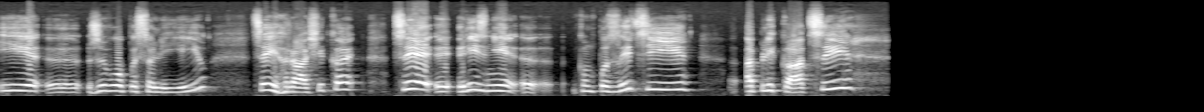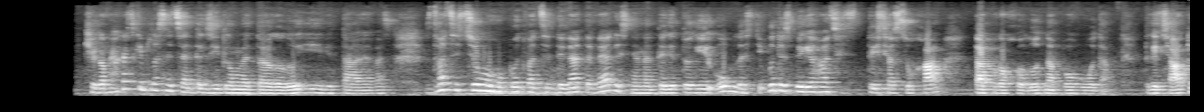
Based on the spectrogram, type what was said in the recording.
і е, живопис олією, це і графіка, це е, різні е, композиції, аплікації. Кіровоградський обласний центр з гідрометеорології вітає вас. З 27 по 29 вересня на території області буде зберігатися суха та прохолодна погода. 30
